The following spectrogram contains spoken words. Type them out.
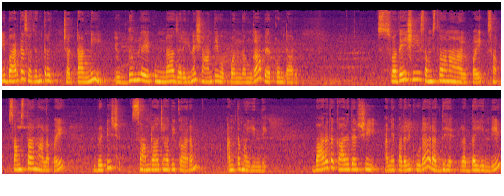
ఈ భారత స్వతంత్ర చట్టాన్ని యుద్ధం లేకుండా జరిగిన శాంతి ఒప్పందంగా పేర్కొంటారు. స్వదేశీ సంస్థానాలపై సంస్థానాలపై బ్రిటిష్ సామ్రాజ్యాధికారం అంతమయ్యింది. భారత కార్యదర్శి అనే పదవి కూడా రద్దే రద్దయింది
